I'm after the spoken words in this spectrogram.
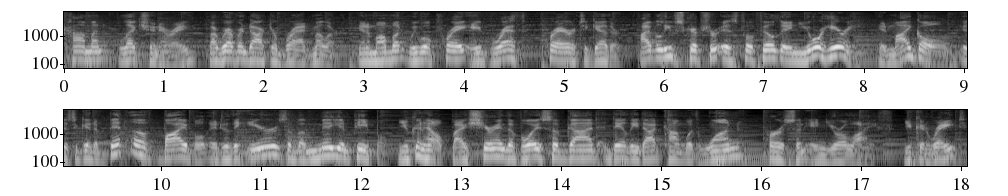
Common Lectionary by Reverend Dr. Brad Miller. In a moment, we will pray a breath prayer together. I believe Scripture is fulfilled in your hearing, and my goal is to get a bit of Bible into the ears of a million people. You can help by sharing the Voice of God Daily.com with one person in your life. You can rate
